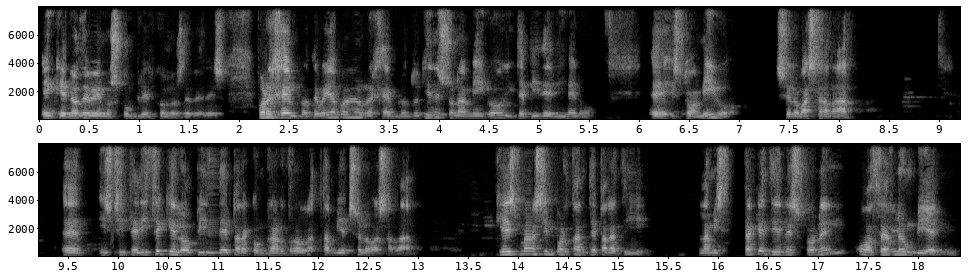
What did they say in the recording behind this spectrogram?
en que no debemos cumplir con los deberes. Por ejemplo, te voy a poner un ejemplo. Tú tienes un amigo y te pide dinero. Eh, es tu amigo, ¿se lo vas a dar? y si te dice que lo pide para comprar droga, también se lo vas a dar. ¿Qué es más importante para ti? La amistad que tienes con él o hacerle un bien.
